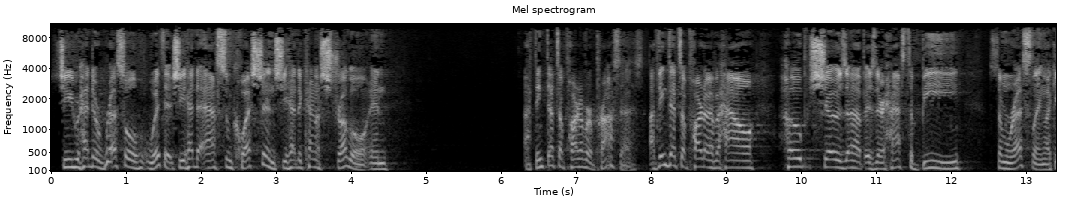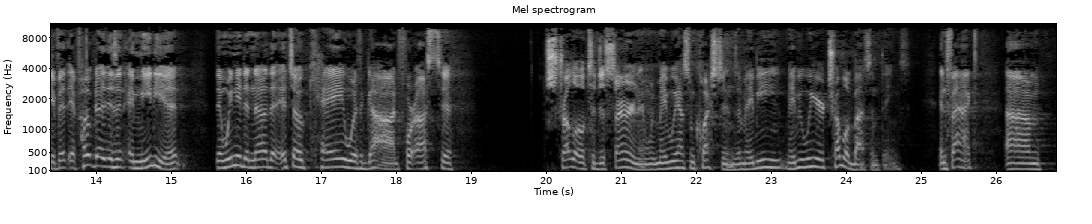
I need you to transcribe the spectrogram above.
She had to wrestle with it. She had to ask some questions. She had to kind of struggle and I think that's a part of our process. I think that's a part of how hope shows up is there has to be some wrestling. Like if it, if hope isn't immediate, then we need to know that it's okay with God for us to struggle to discern and maybe we have some questions and maybe, maybe we are troubled by some things. In fact, um,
